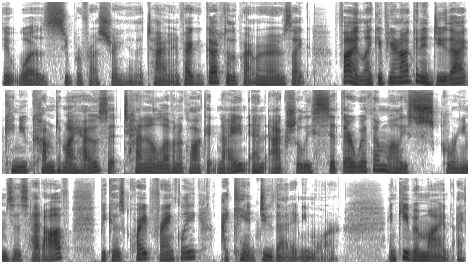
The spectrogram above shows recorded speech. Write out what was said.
it was super frustrating at the time. In fact, it got to the point where I was like, fine, like if you're not going to do that, can you come to my house at 10 and 11 o'clock at night and actually sit there with him while he screams his head off? Because quite frankly, I can't do that anymore. And keep in mind, I'm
